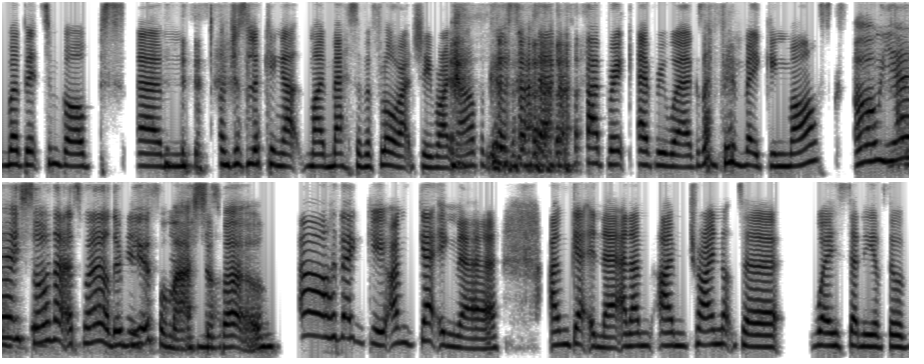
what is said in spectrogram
my bits and bobs. Um, I'm just looking at my mess of a floor actually right now because there's fabric everywhere because I've been making masks. Oh yeah, I saw that as well. They're beautiful masks as well. Oh, thank you. I'm getting there. I'm getting there, and I'm I'm trying not to waste any of the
